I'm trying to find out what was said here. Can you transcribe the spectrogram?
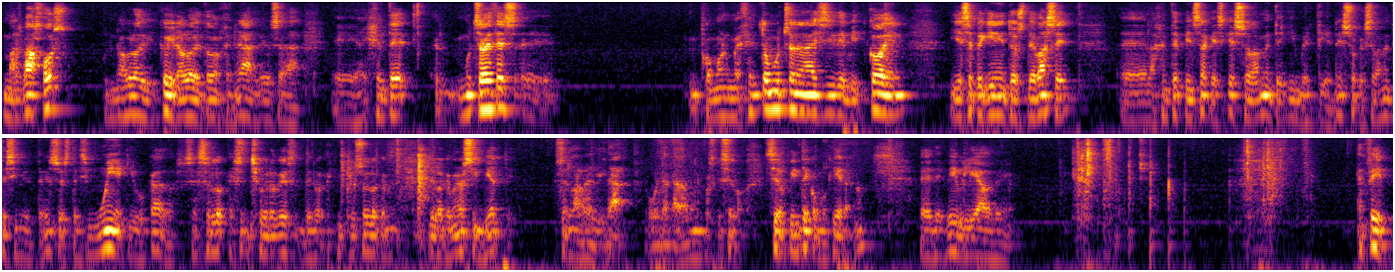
más bajos, no hablo de Bitcoin, hablo de todo en general, o sea, hay gente, muchas veces, como me centro mucho en el análisis de Bitcoin y SP500 de base, eh, la gente piensa que es que solamente hay que invertir en eso, que solamente se invierte en eso. Estáis muy equivocados. eso lo, yo creo que es de lo, incluso lo que, de lo que menos se invierte. Esa es la realidad. Luego ya cada uno pues, que se lo, se lo pinte como quiera, ¿no? Eh, de Biblia o de... En fin,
